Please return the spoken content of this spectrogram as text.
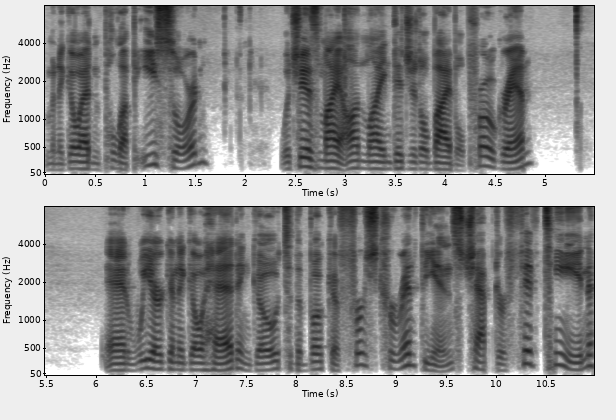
I'm going to go ahead and pull up eSword, which is my online digital Bible program. And we are going to go ahead and go to the book of First Corinthians, chapter 15,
